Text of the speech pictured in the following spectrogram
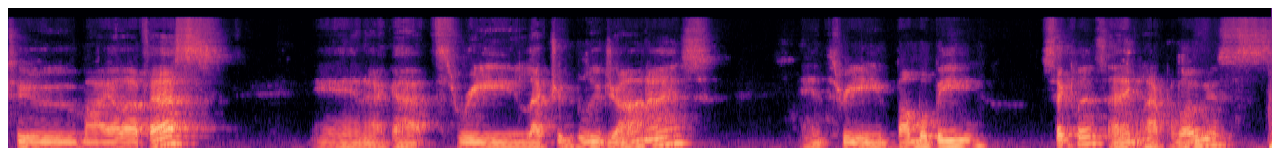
to my LFS and I got three electric blue johanni and three bumblebee cichlids. I think Laprologus.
